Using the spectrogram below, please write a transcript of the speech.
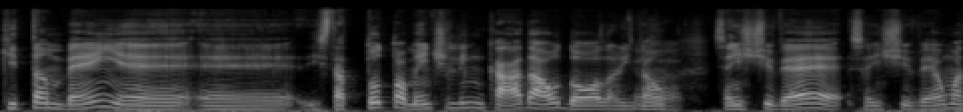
que também é, é, está totalmente linkada ao dólar. Então, se a gente tiver, se a gente tiver uma,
